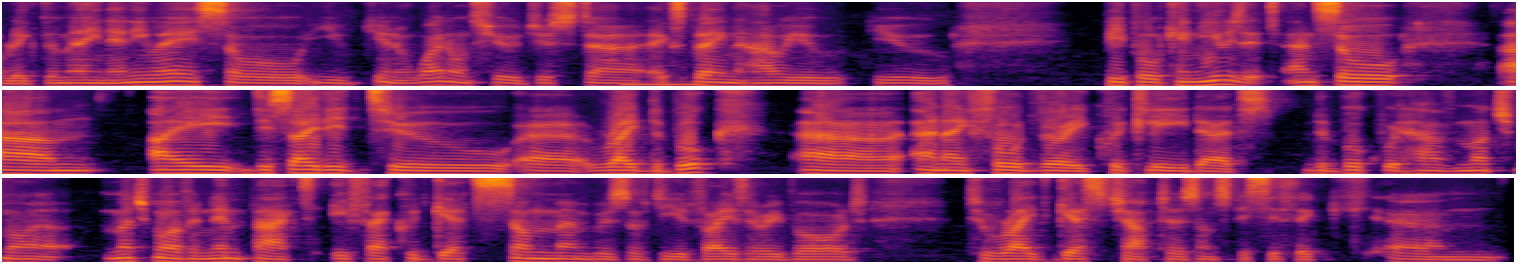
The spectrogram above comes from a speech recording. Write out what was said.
public domain anyway. So you, you know, why don't you just uh, explain how you you people can use it?" And so um, I decided to uh, write the book uh, and I thought very quickly that the book would have much more much more of an impact if I could get some members of the advisory board to write guest chapters on specific um,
